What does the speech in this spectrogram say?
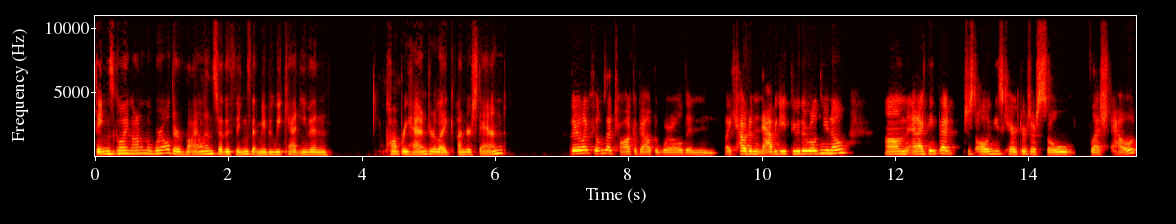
things going on in the world or violence or other things that maybe we can't even comprehend or like understand. They're like films that talk about the world and like how to navigate through the world, you know? Um, and I think that just all of these characters are so fleshed out.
